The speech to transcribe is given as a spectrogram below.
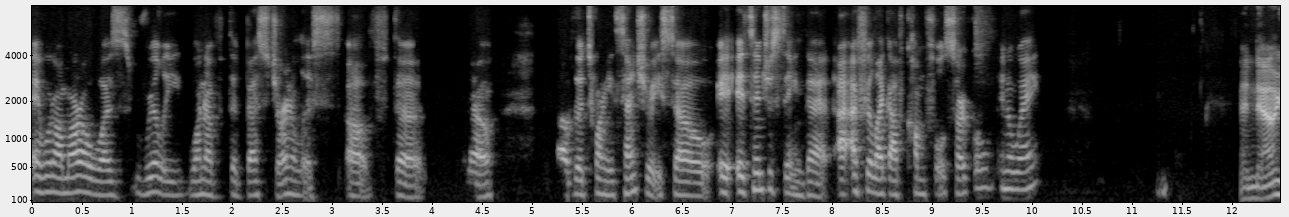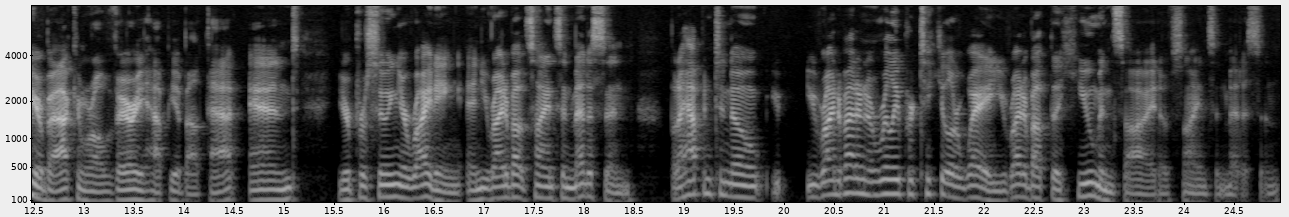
Edward R. Murrow was really one of the best journalists of the, you know, of the 20th century. So it, it's interesting that I, I feel like I've come full circle in a way. And now you're back, and we're all very happy about that. And you're pursuing your writing, and you write about science and medicine. But I happen to know you, you write about it in a really particular way. You write about the human side of science and medicine.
